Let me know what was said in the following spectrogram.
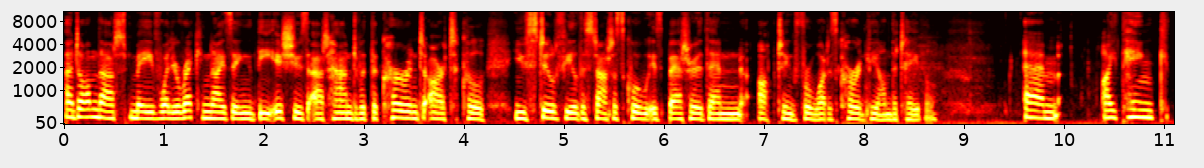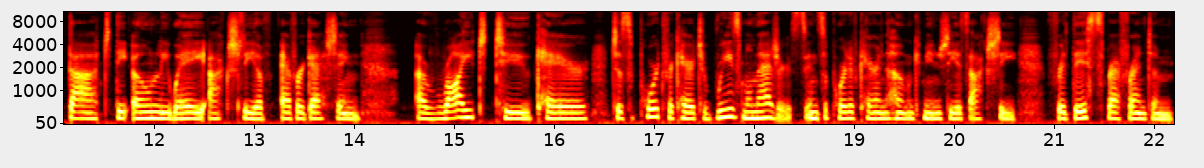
And on that, Maeve, while you're recognising the issues at hand with the current article, you still feel the status quo is better than opting for what is currently on the table? Um, I think that the only way actually of ever getting a right to care, to support for care, to reasonable measures in support of care in the home and community is actually for this referendum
